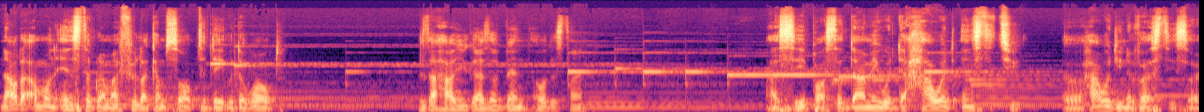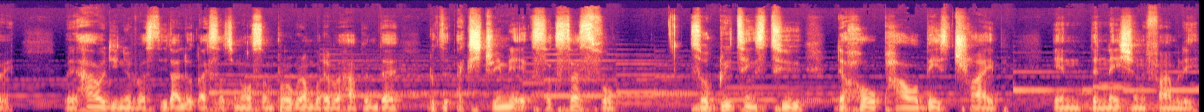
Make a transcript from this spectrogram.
Now that I'm on Instagram, I feel like I'm so up to date with the world. Is that how you guys have been all this time? I see Pastor Dami with the Howard Institute, uh, Howard University, sorry Howard University. That looked like such an awesome program. Whatever happened there looked extremely successful. So, greetings to the whole power based tribe in the nation family.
